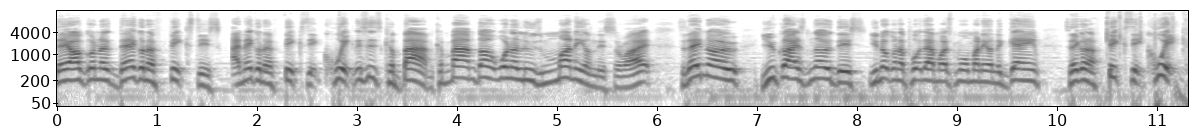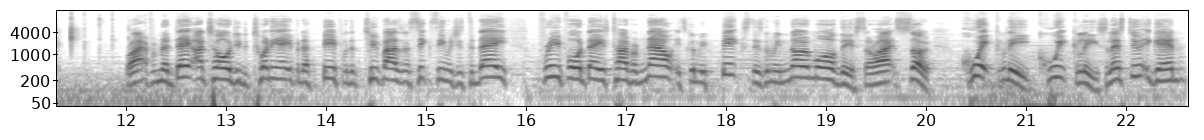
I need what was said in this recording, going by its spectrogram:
they are gonna they're gonna fix this and they're gonna fix it quick. This is Kabam. Kabam don't want to lose money on this, alright? So they know you guys know this. You're not gonna put that much more money on the game, so they're gonna fix it quick. Right? From the date I told you, the 28th of the 5th of the 2016, which is today, three, four days time from now, it's gonna be fixed. There's gonna be no more of this, alright? So quickly, quickly. So let's do it again.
